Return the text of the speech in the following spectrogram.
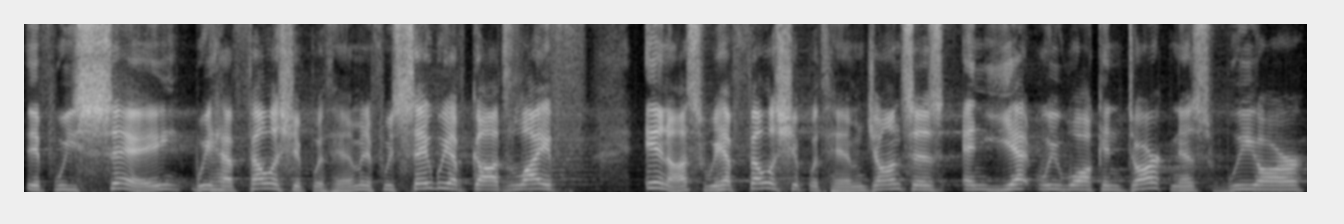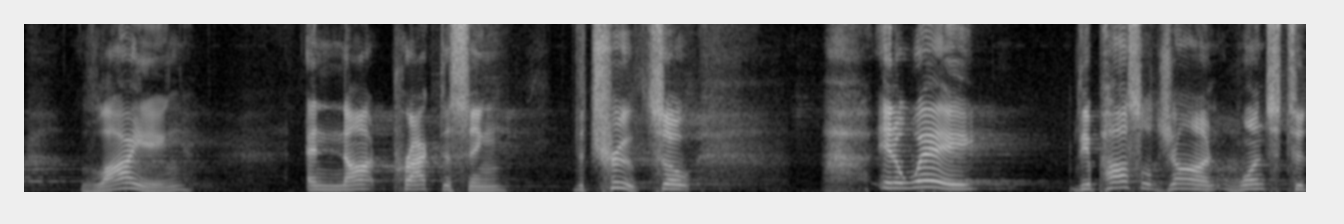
If we say we have fellowship with him, and if we say we have God's life in us, we have fellowship with him, John says, and yet we walk in darkness, we are lying and not practicing the truth. So, in a way, the Apostle John wants to,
